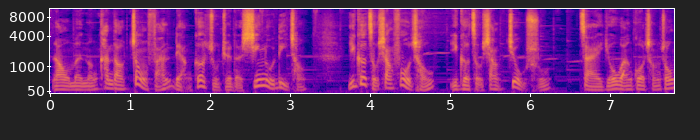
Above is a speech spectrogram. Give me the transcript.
让我们能看到正反两个主角的心路历程，一个走向复仇，一个走向救赎。在游玩过程中，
